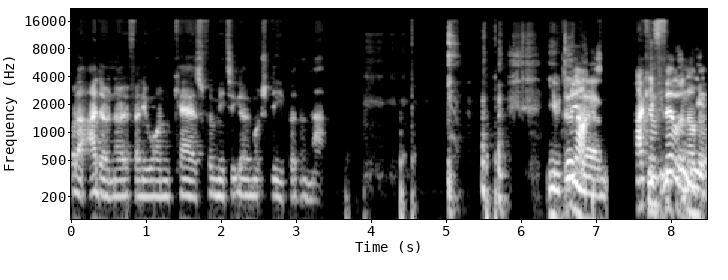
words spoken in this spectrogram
but I, I don't know if anyone cares for me to go much deeper than that. You've To done. honest, Um, I can fill another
